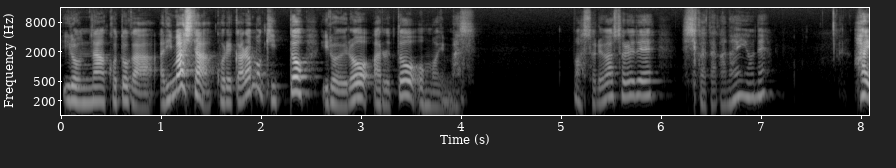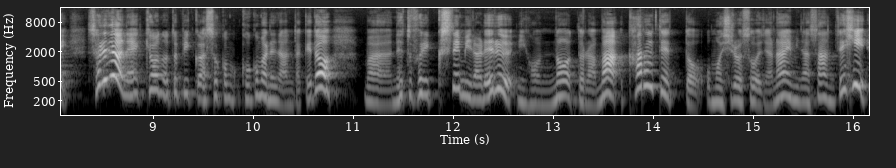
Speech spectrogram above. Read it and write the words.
いろんなことがありました。これからもきっといろいろあると思います。まあそれはそれで仕方がないよね。はい。それではね、今日のトピックはそこ、ここまでなんだけど、まあ、ネットフリックスで見られる日本のドラマ、カルテット、面白そうじゃない？皆さん、ぜひ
